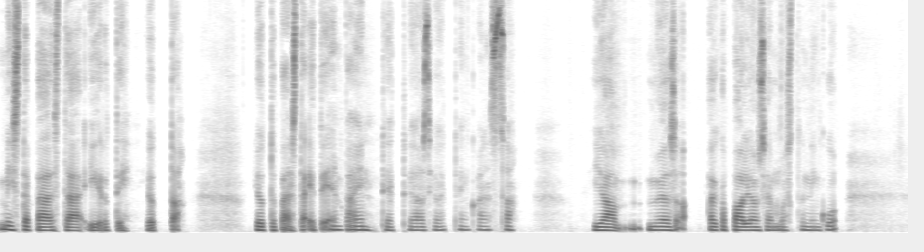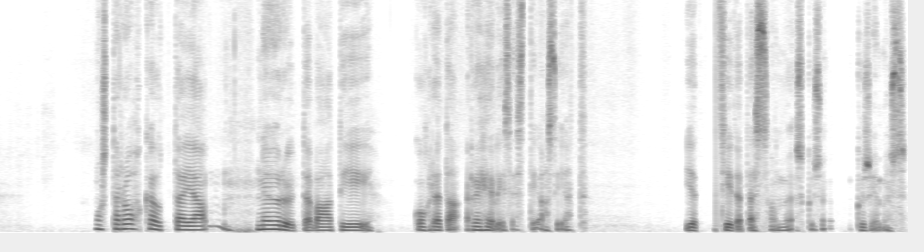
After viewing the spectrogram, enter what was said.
mistä päästään irti, jotta, jotta päästä eteenpäin tiettyjen asioiden kanssa – ja myös aika paljon semmoista niin kuin musta rohkeutta ja nöyryyttä vaatii kohdata rehellisesti asiat. Ja siitä tässä on myös kysy- kysymys,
